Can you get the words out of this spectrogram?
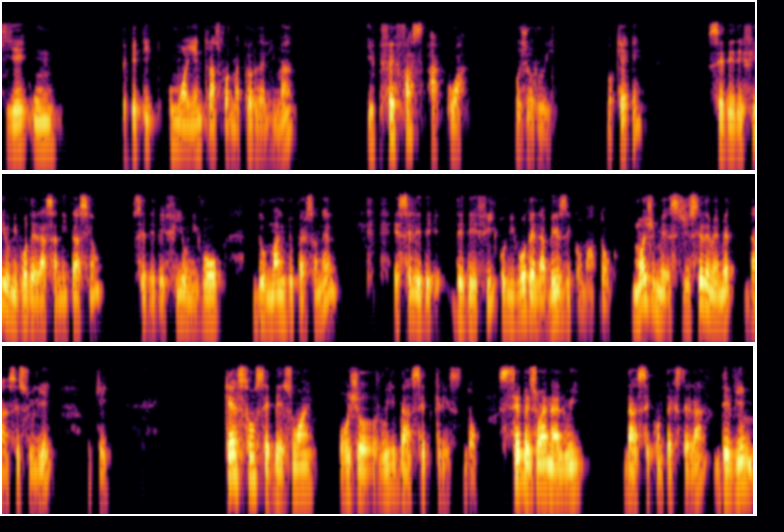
qui est un petit ou moyen transformateur d'aliments, il fait face à quoi aujourd'hui? OK? C'est des défis au niveau de la sanitation, c'est des défis au niveau du manque de personnel et c'est des, défis au niveau de la baisse des commandes. Donc, moi, j'essaie de me mettre dans ces souliers. OK, quels sont ses besoins aujourd'hui dans cette crise? Donc, ses besoins à lui dans ce contexte-là deviennent,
